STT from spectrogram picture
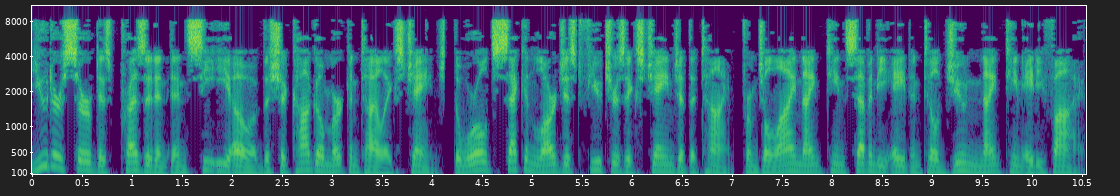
Yeutter served as president and CEO of the Chicago Mercantile Exchange, the world's second largest futures exchange at the time, from July 1978 until June 1985.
